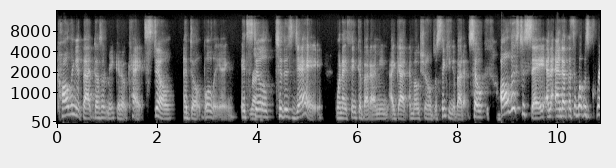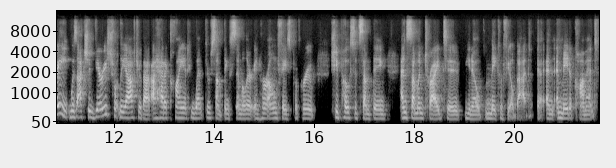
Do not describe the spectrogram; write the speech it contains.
calling it that doesn't make it okay. It's still adult bullying. It's right. still to this day when I think about it, I mean, I get emotional just thinking about it. So mm-hmm. all this to say, and and that's what was great was actually very shortly after that, I had a client who went through something similar in her own Facebook group. She posted something, and someone tried to, you know, make her feel bad and, and made a comment.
